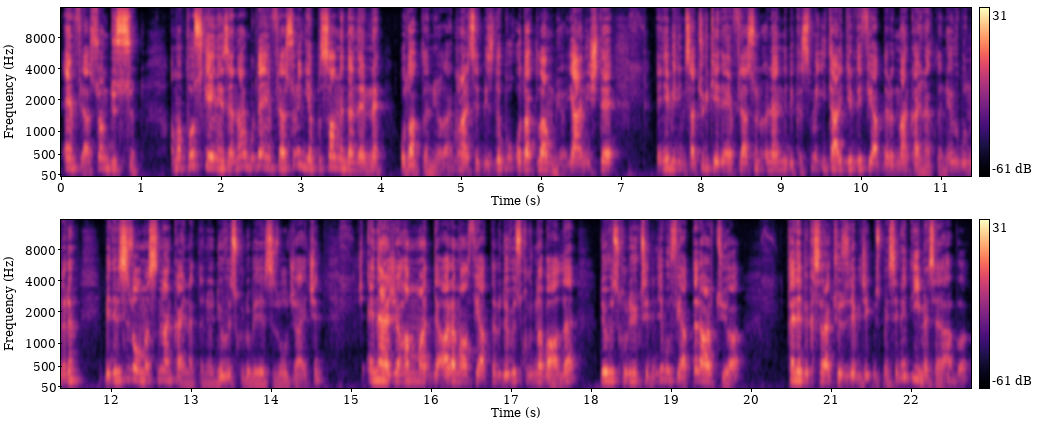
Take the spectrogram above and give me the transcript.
enflasyon düşsün. Ama post Keynesyenler burada enflasyonun yapısal nedenlerine odaklanıyorlar. Maalesef bizde bu odaklanmıyor. Yani işte e, ne bileyim mesela Türkiye'de enflasyonun önemli bir kısmı ithal girdi fiyatlarından kaynaklanıyor ve bunların belirsiz olmasından kaynaklanıyor döviz kuru belirsiz olacağı için. İşte enerji, ham madde, ara mal fiyatları döviz kuruna bağlı. Döviz kuru yükselince bu fiyatlar artıyor. Talebi kısarak çözülebilecek bir mesele değil mesela bu.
